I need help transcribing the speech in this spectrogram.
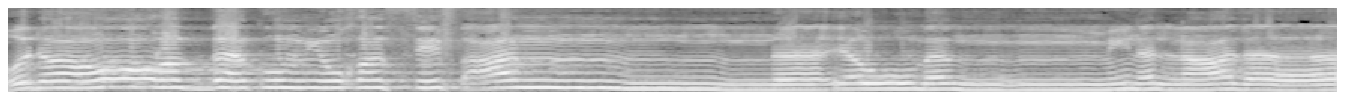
ادعوا ربكم يخفف عنا يوما من العذاب.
